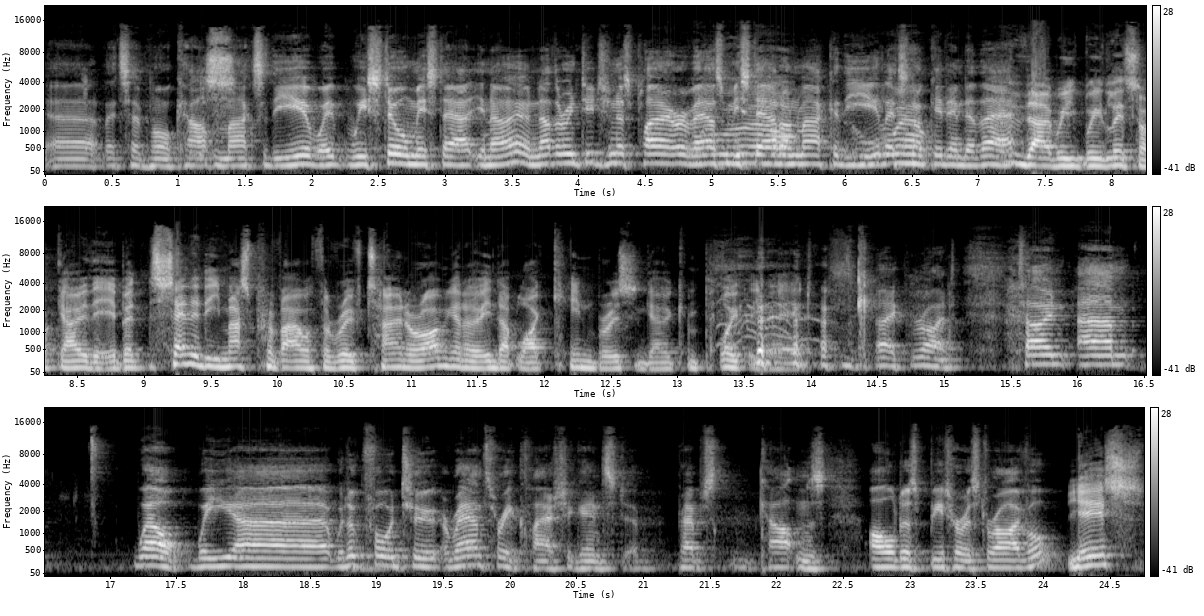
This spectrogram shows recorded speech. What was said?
uh, let's have more Carlton marks of the year. We, we still missed out, you know. Another Indigenous player of ours missed out on mark of the year. Let's well, not get into that. No, we, we let's not go there. But sanity must prevail with the roof tone, or I'm going to end up like Ken Bruce and go completely mad. Okay, right. Tone, um, well, we uh, we look forward to a round three clash against uh, perhaps Carlton's oldest, bitterest rival, Yes,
